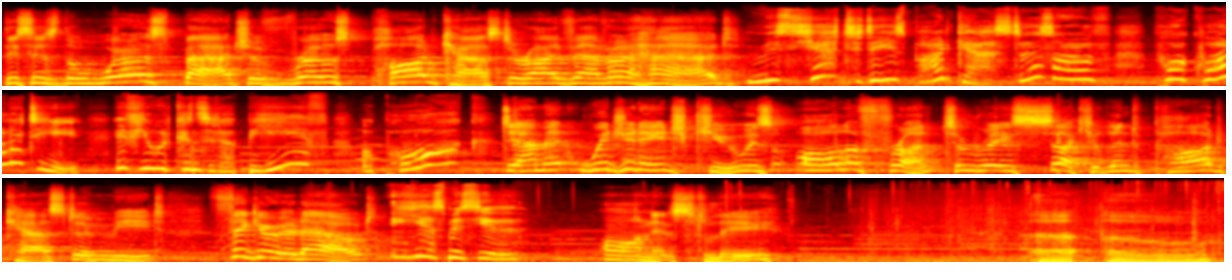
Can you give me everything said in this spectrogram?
This is the worst batch of roast podcaster I've ever had. Monsieur, today's podcasters are of poor quality. If you would consider beef or pork. Damn it, Widget HQ is all a front to raise succulent podcaster meat. Figure it out. Yes, monsieur. Honestly. Uh oh.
